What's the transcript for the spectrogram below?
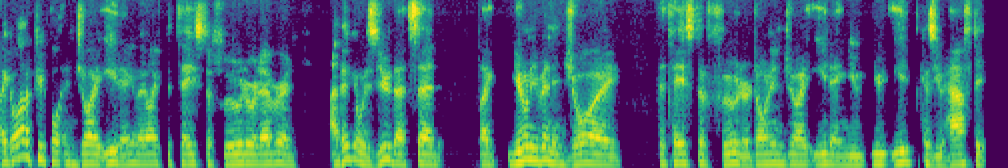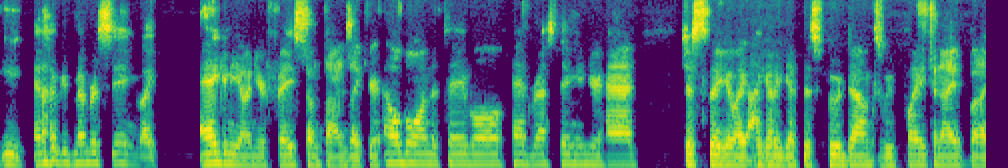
like a lot of people enjoy eating; they like the taste of food or whatever. And I think it was you that said like you don't even enjoy the taste of food or don't enjoy eating. You you eat because you have to eat. And I remember seeing like agony on your face sometimes, like your elbow on the table, head resting in your hand, just thinking like, I got to get this food down because we play tonight, but I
